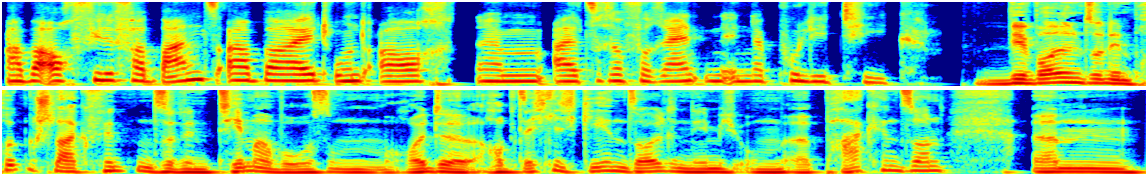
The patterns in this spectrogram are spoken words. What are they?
aber auch viel Verbandsarbeit und auch ähm, als Referenten in der Politik. Wir wollen so den Brückenschlag finden zu dem Thema, wo es um heute hauptsächlich gehen sollte, nämlich um äh, Parkinson. Ähm,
